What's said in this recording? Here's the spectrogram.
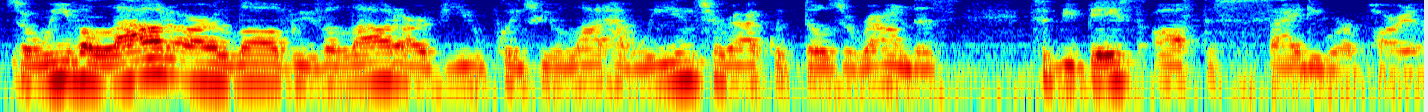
So we've allowed our love, we've allowed our viewpoints, we've allowed how we interact with those around us to be based off the society we're a part of.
